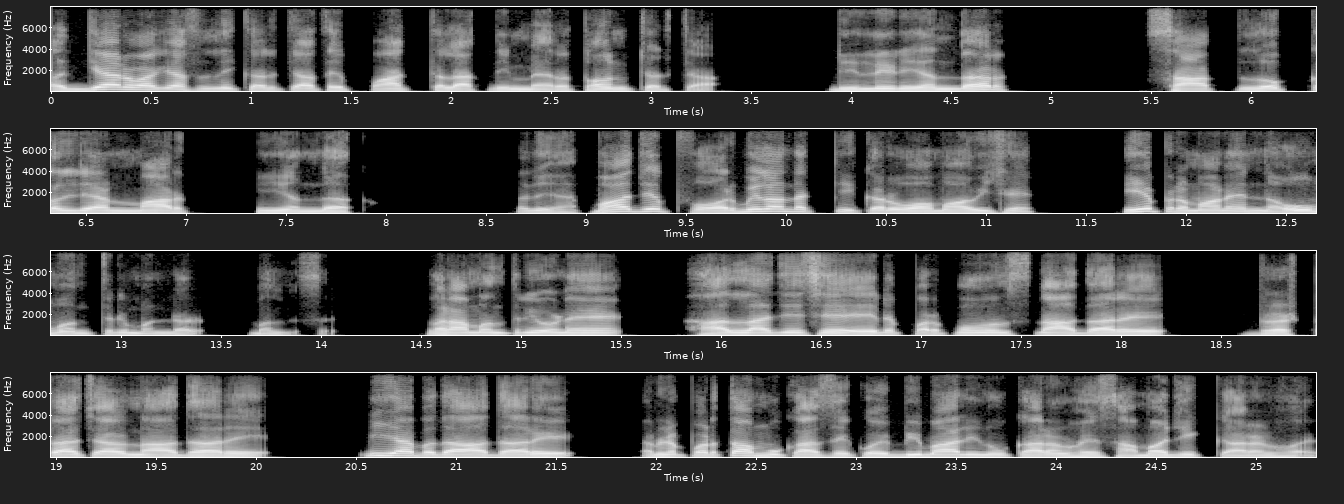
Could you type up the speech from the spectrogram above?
અગિયાર વાગ્યા સુધી ચર્ચા થઈ, પાંચ કલાકની મેરેથોન ચર્ચા, દિલ્હીની અંદર સાત લોક કલ્યાણ માર્ગની અંદર. અને એમાં જે ફોર્મ્યુલા નક્કી કરવામાં આવી છે, એ પ્રમાણે નવું મંત્રીમંડળ બનશે ઘણા મંત્રીઓને હાલના જે છે એને પરફોર્મન્સના આધારે, ભ્રષ્ટાચારના આધારે, બીજા બધા આધારે એમને પડતા મુકાશે. કોઈ બીમારીનું કારણ હોય, સામાજિક કારણ હોય.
